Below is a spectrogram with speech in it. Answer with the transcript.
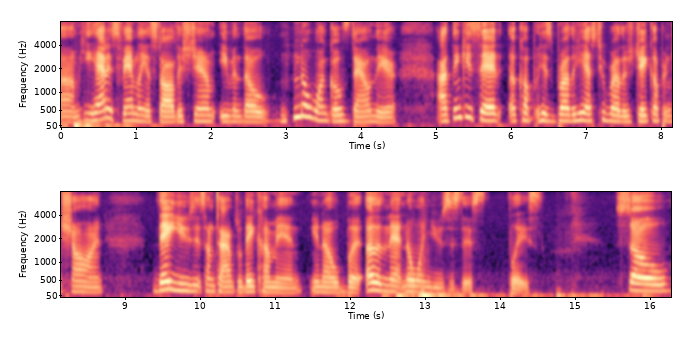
Um, he had his family install this gym, even though no one goes down there. I think he said a couple. His brother, he has two brothers, Jacob and Sean they use it sometimes when they come in, you know, but other than that, no one uses this place. So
